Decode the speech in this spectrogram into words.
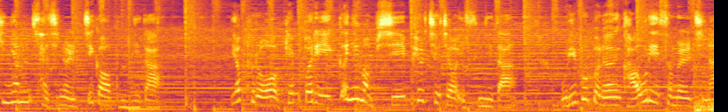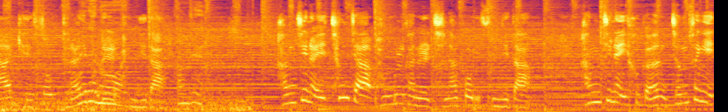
기념 사진을 찍어 봅니다. 옆으로 갯벌이 끊임없이 펼쳐져 있습니다. 우리 부부는 가오리 섬을 지나 계속 드라이브를. 합니다. 강진. 강진의 청자 박물관을 지나고 있습니다. 강진의 흙은 점성이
